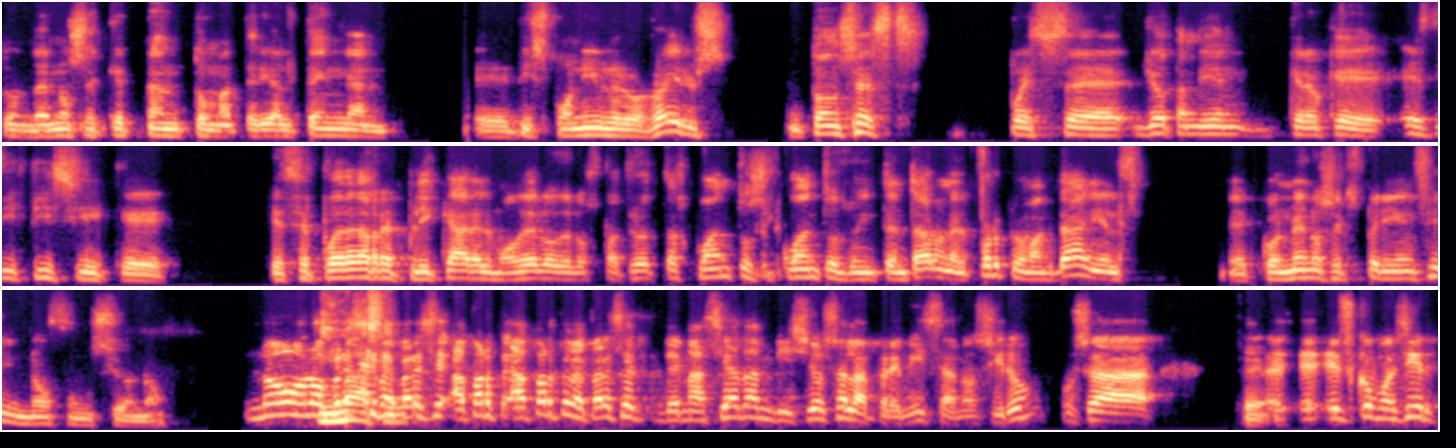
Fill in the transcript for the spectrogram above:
donde no sé qué tanto material tengan eh, disponible los Raiders. Entonces, pues eh, yo también creo que es difícil que, que, se pueda replicar el modelo de los Patriotas. ¿Cuántos y cuántos lo intentaron? El propio McDaniels, con menos experiencia y no funcionó. No, no, pero es que me parece, aparte, aparte me parece demasiado ambiciosa la premisa, ¿no, Ciro? O sea, e, e, es como decir,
